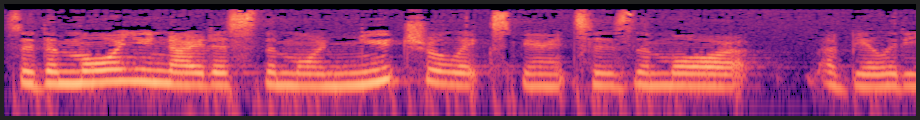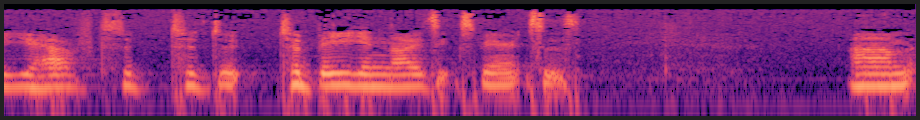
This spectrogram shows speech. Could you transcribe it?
So the more you notice, the more neutral experiences, the more ability you have to, to, do, to be in those experiences. Um,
